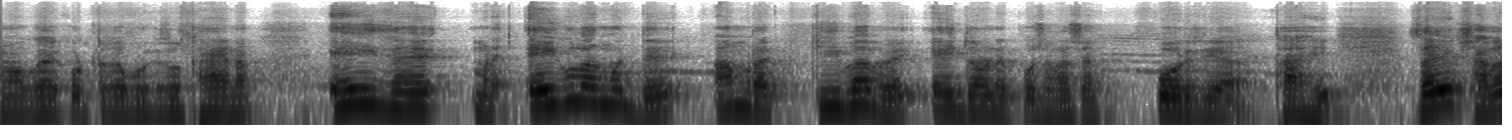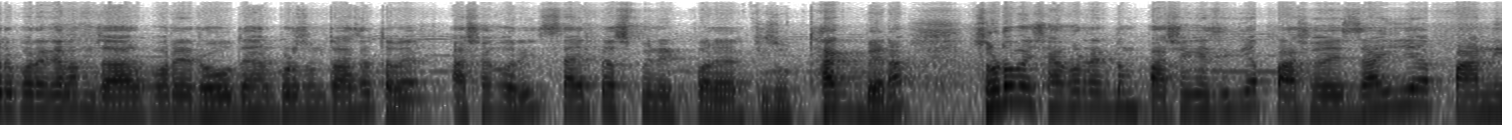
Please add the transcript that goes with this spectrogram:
আমার গায়ে কোট কাপড় কিছু থাকে না। এই যে মানে এইগুলোর মধ্যে আমরা কীভাবে এই ধরনের পোশাক আশাক পরিয়া থাকি? যাই হোক সাগর পরে গেলাম, যাওয়ার পরে রোদ এখন পর্যন্ত আছে, তবে আশা করি চার পাঁচ মিনিট পরে আর কিছু থাকবে না। ছোটো ভাই সাগরের একদম পাশে গেছে গিয়া, পাশে হয়ে যাইয়া পানি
